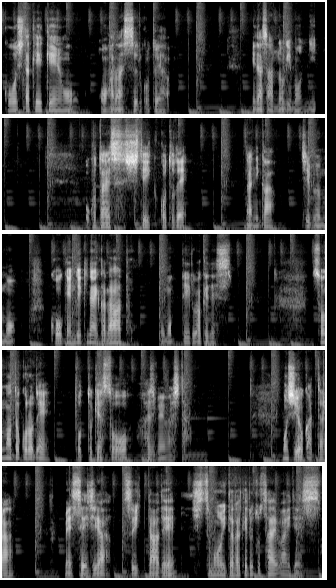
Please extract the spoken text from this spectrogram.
こうした経験をお話しすることや、皆さんの疑問にお答えしていくことで何か自分も貢献できないかなと思っているわけです。そんなところで、ポッドキャストを始めました。もしよかったら、メッセージやツイッターで質問いただけると幸いです。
